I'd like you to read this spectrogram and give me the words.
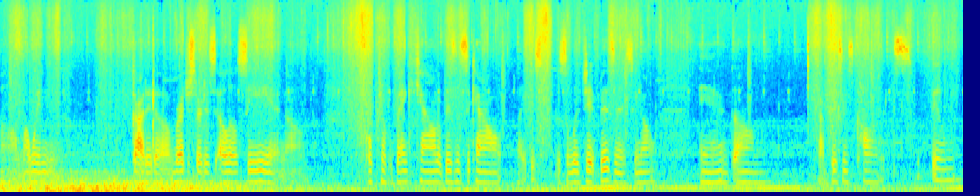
Um, I went and got it um, registered as LLC and um, opened up a bank account, a business account. Like it's, it's a legit business, you know. And um, got business cards, you feel me?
